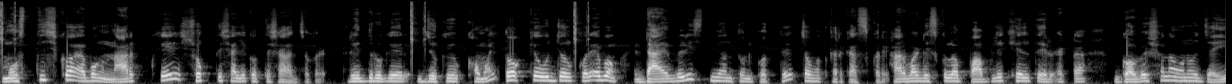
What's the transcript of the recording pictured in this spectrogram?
মস্তিষ্ক এবং নার্ভকে শক্তিশালী করতে সাহায্য করে। হৃদরোগের ঝুঁকি কমায়, ত্বককে উজ্জ্বল করে এবং ডায়াবেটিস নিয়ন্ত্রণ করতে চমৎকার কাজ করে। হার্ভার্ড স্কুল অফ পাবলিক হেলথের একটা গবেষণা অনুযায়ী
